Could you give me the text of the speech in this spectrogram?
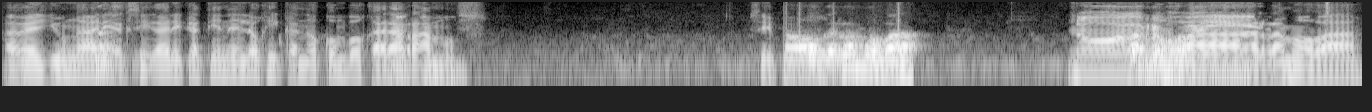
A ver, Jun Arias, si Gareca tiene lógica, no convocará a Ramos. Sí, pues. No, que Ramos va. No, Ramos va, Ramos va.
